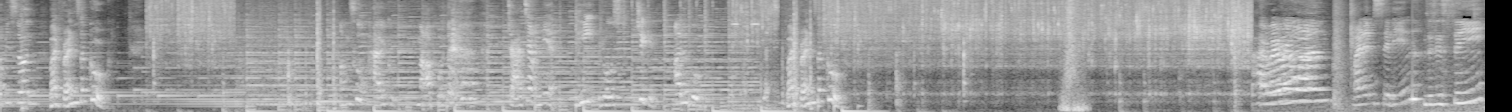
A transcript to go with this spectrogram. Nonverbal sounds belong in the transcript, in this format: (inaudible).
episode, my friend is a cook. 糖醋排骨、麻婆豆腐、炸酱面 ghee roast chicken 阿鲁果 My friend is a cook. Hi everyone, my name is Celine. This is C.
